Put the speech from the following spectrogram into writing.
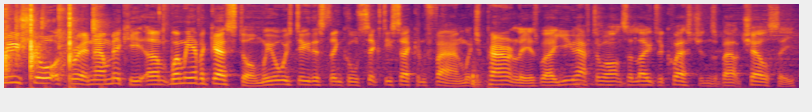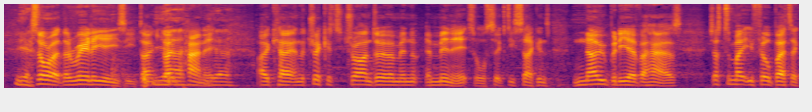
Too short a career. Now, Mickey, um, when we have a guest on, we always do this thing called 60 Second Fan, which apparently is where you have to answer loads of questions about Chelsea. Yeah. It's all right, they're really easy. Don't, Yeah, don't panic. yeah. Okay, and the trick is to try and do them in a minute or 60 seconds. Nobody ever has. Just to make you feel better,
